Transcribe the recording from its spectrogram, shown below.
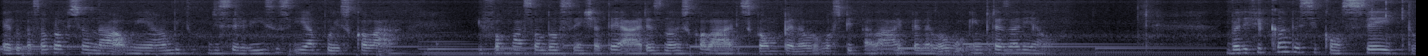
educação profissional em âmbito de serviços e apoio escolar e formação docente até áreas não escolares, como pedagogo hospitalar e pedagogo empresarial. Verificando esse conceito,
